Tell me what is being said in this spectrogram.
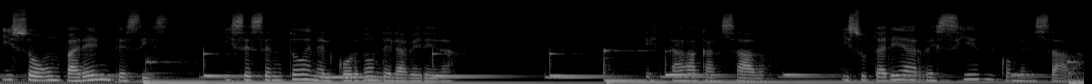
hizo un paréntesis y se sentó en el cordón de la vereda. Estaba cansado y su tarea recién comenzaba.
